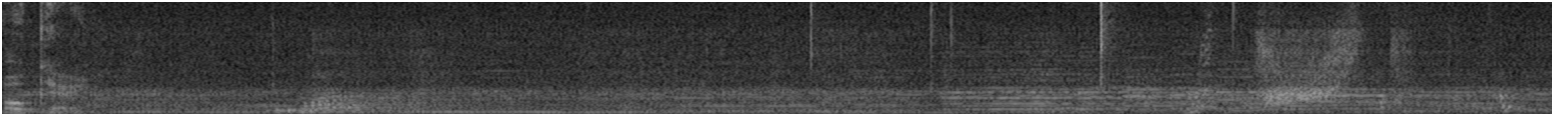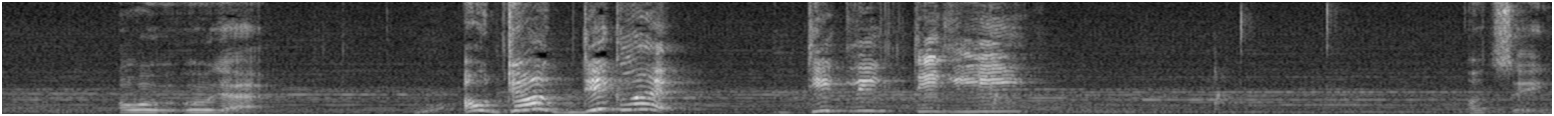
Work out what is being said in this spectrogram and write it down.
Okay. Oh, what, what we got? Oh, Doug, Diglett. Diggly, Diggly. Let's see.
